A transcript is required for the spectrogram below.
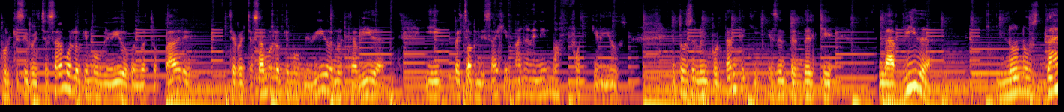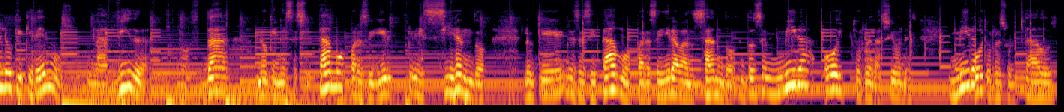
Porque si rechazamos lo que hemos vivido con nuestros padres, si rechazamos lo que hemos vivido en nuestra vida y nuestro aprendizaje, van a venir más fuertes, queridos. Entonces lo importante aquí es entender que la vida no nos da lo que queremos, la vida nos da lo que necesitamos para seguir creciendo, lo que necesitamos para seguir avanzando. Entonces mira hoy tus relaciones, mira tus resultados,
